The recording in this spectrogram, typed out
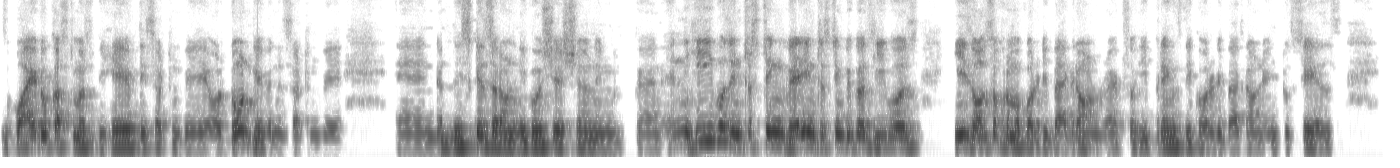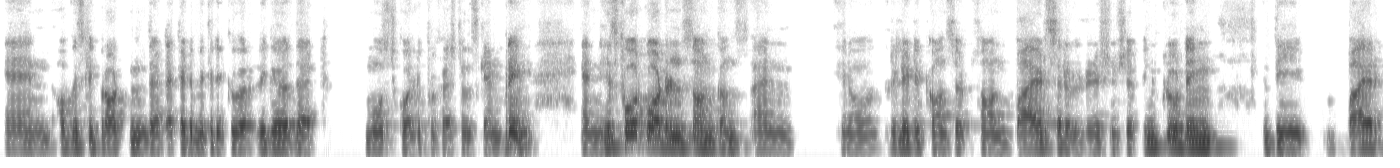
why do customers behave this certain way or don't behave in a certain way? And the skills around negotiation and, and, and he was interesting very interesting because he was he's also from a quality background right? So he brings the quality background into sales and obviously brought in that academic rigor, rigor that most quality professionals can bring. And his four quadrants on cons- and you know related concepts on buyer seller relationship including the buyer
